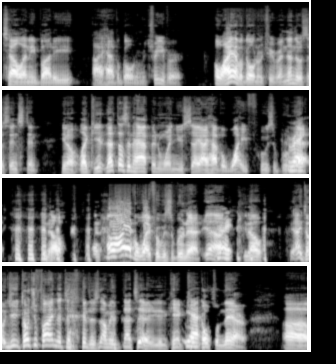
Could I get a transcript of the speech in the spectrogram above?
tell anybody, I have a golden retriever, oh, I have a golden retriever. And then there was this instant, you know, like you, that doesn't happen when you say, I have a wife who's a right. brunette, you know, and, oh, I have a wife who was a brunette. Yeah. right. You know, I don't you, don't you find that there's, I mean, that's it. You can't, Yeah. can't go from there. Uh,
